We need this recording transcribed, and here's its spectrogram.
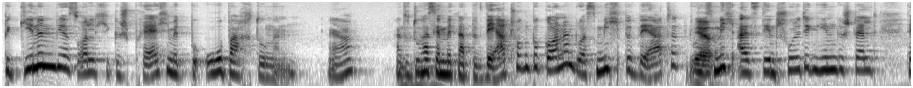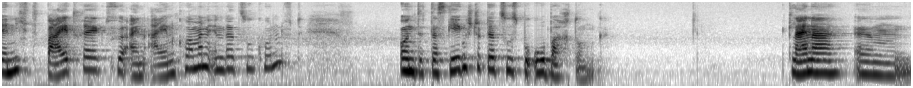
beginnen wir solche Gespräche mit Beobachtungen. Ja? Also du hast ja mit einer Bewertung begonnen, du hast mich bewertet, du Ja. hast mich als den Schuldigen hingestellt, der nicht beiträgt für ein Einkommen in der Zukunft. Und das Gegenstück dazu ist Beobachtung. Kleiner, ähm,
